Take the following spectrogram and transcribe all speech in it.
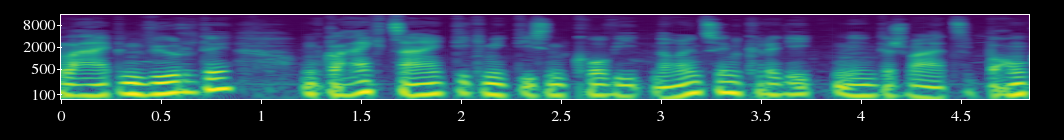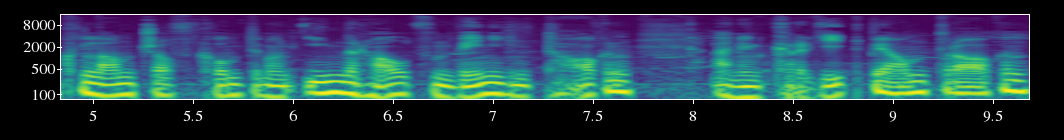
bleiben würde. Und gleichzeitig mit diesen Covid-19-Krediten in der Schweizer Bankenlandschaft konnte man innerhalb von wenigen Tagen einen Kredit beantragen.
